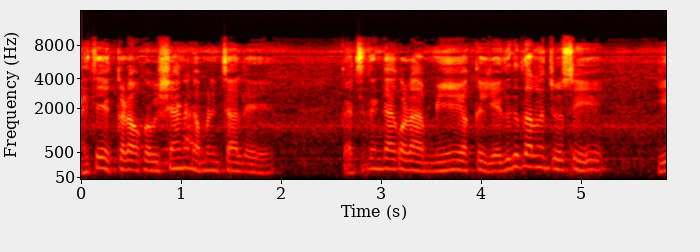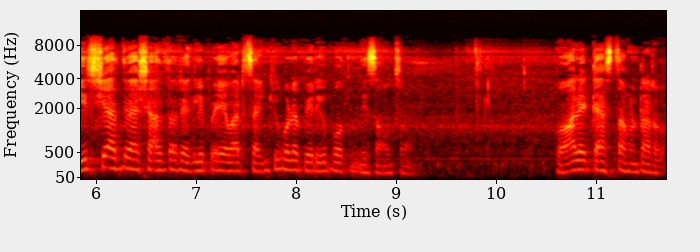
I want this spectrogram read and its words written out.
అయితే ఇక్కడ ఒక విషయాన్ని గమనించాలి. ఖచ్చితంగా కూడా మీ యొక్క ఎదుగుదలను చూసి ఈర్ష్యాద్వేషాలతో రగిలిపోయే వారి సంఖ్య కూడా పెరిగిపోతుంది ఈ సంవత్సరం. గోలెట్టేస్తూ ఉంటారు.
